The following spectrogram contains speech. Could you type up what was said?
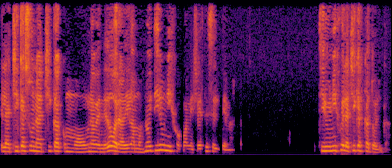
la chica es una chica como una vendedora, digamos, ¿no? Y tiene un hijo con ella, este es el tema. Tiene un hijo y la chica es católica.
